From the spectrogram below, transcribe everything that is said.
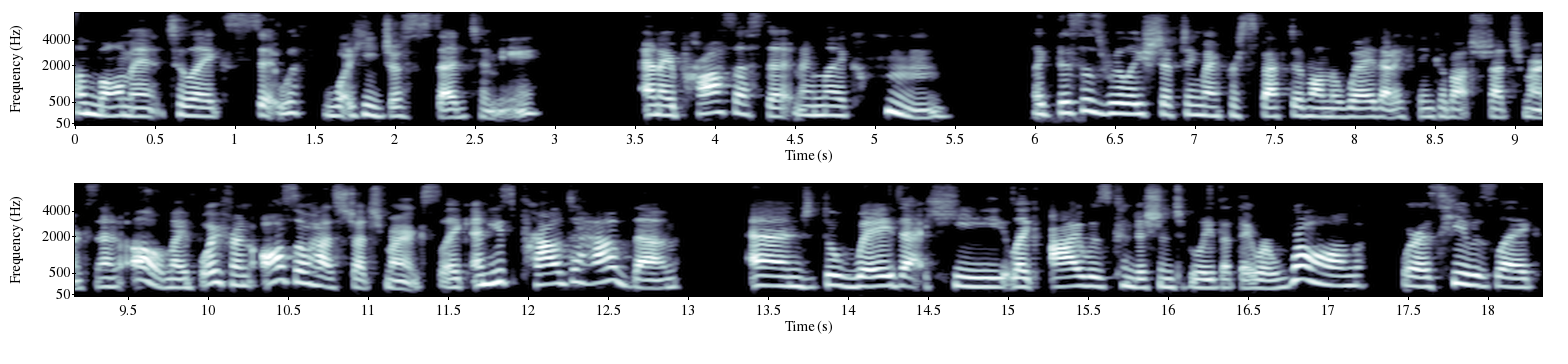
a moment to like sit with what he just said to me. And I processed it and I'm like, Hmm, like this is really shifting my perspective on the way that I think about stretch marks. And oh, my boyfriend also has stretch marks, like, and he's proud to have them. And the way that he, like, I was conditioned to believe that they were wrong Whereas he was like,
